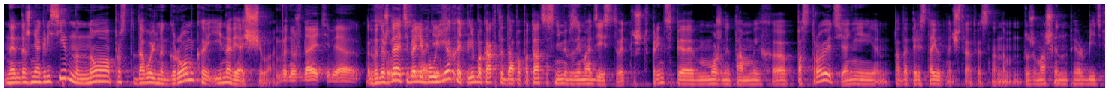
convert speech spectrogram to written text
наверное, даже не агрессивно, но просто довольно громко и навязчиво. Вынуждая тебя... Вынуждая тебя либо уехать, либо как-то, да, попытаться с ними взаимодействовать. Потому что, в принципе, можно там их э, построить, и они тогда перестают, значит, соответственно, нам ту же машину, например, бить.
